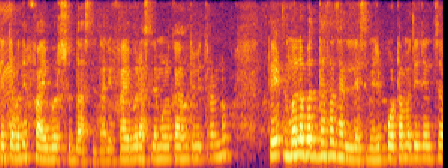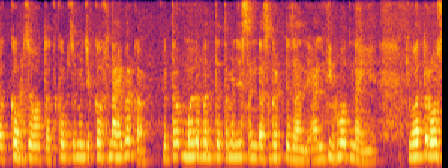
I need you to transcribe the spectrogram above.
त्याच्यामध्ये फायबरसुद्धा असतात आणि फायबर असल्यामुळे काय होतं मित्रांनो? ते मलबद्धता झालेली असते. म्हणजे पोटामध्ये ज्यांचं कब्ज होतात कब्ज म्हणजे कफ नाही बरं का? तर मलबद्धता म्हणजे संडास घट्ट झाली आणि ती होत नाही आहे किंवा तो रोज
